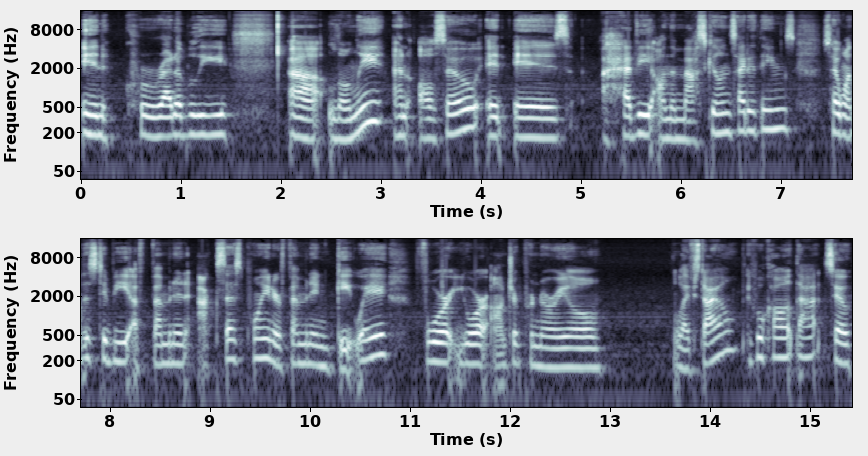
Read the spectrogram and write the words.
incredibly uh, lonely, and also it is heavy on the masculine side of things. So I want this to be a feminine access point or feminine gateway for your entrepreneurial lifestyle, if we'll call it that. So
